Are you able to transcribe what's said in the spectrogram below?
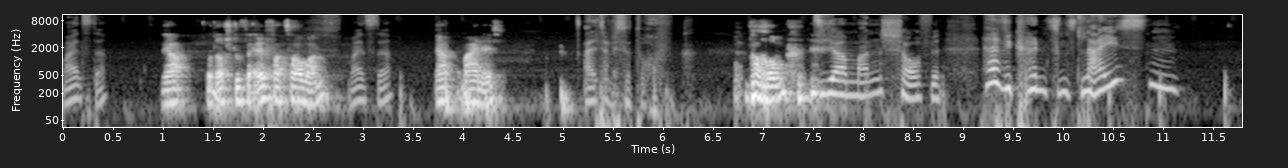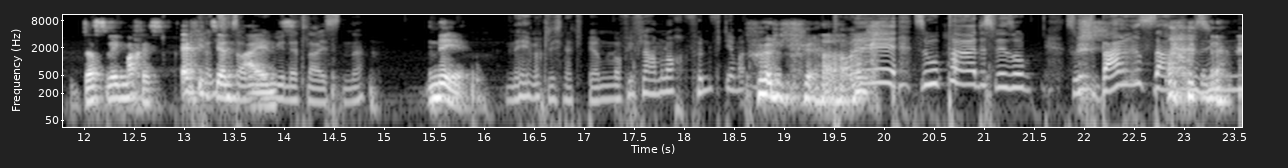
Meinst du? Ja. Und auf Stufe 11 verzaubern. Meinst du? Ja, meine ich. Alter, bist du doof. Warum? Diamantschaufel. Hä, wir können es uns leisten. Deswegen mache. Wir können's Effizienz uns aber irgendwie 1. nicht leisten, ne? Nee. Nee, wirklich nicht. Wir haben nur noch, wie viele haben wir noch? Fünf Diamanten? 5, ja. Toll, super, dass wir so, so sparsam sind.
